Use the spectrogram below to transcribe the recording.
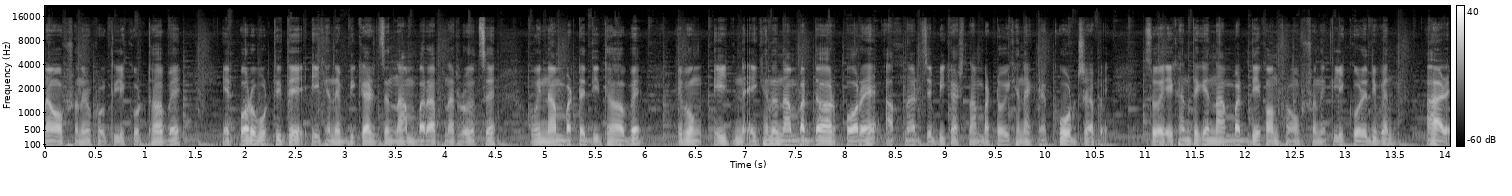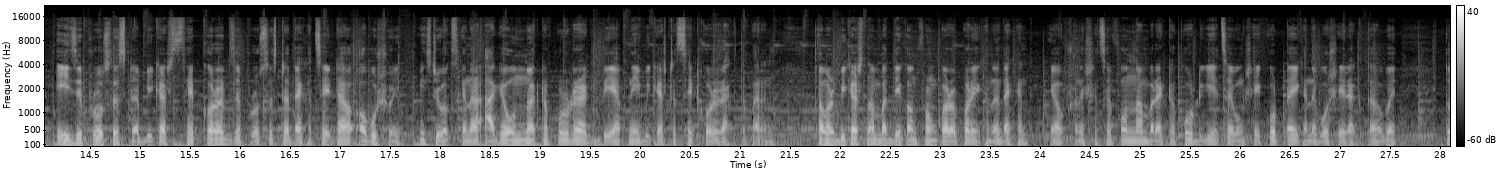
নাও অপশনের উপর ক্লিক করতে হবে। এর পরবর্তীতে এখানে বিকাশ যে নাম্বার আপনার রয়েছে, ওই নাম্বারটা দিতে হবে এবং এই, এখানে নাম্বার দেওয়ার পরে আপনার যে বিকাশ নাম্বারটা ওইখানে একটা কোড যাবে। সো এখান থেকে নাম্বার দিয়ে কনফার্ম অপশনে ক্লিক করে দিবেন। আর এই যে প্রসেসটা বিকাশ সেভ করার যে প্রসেসটা দেখাচ্ছে, এটা অবশ্যই মিস্ট্রি বক্স কেনার আগে অন্য একটা প্রোডাক্ট দিয়ে আপনি এই বিকাশটা সেট করে রাখতে পারেন। তো আমার বিকাশ নাম্বার দিয়ে কনফার্ম করার পর এখানে দেখেন, এই অপশন এসেছে। ফোন নাম্বার একটা কোড গিয়েছে এবং সেই কোডটা এখানে বসিয়ে রাখতে হবে। তো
